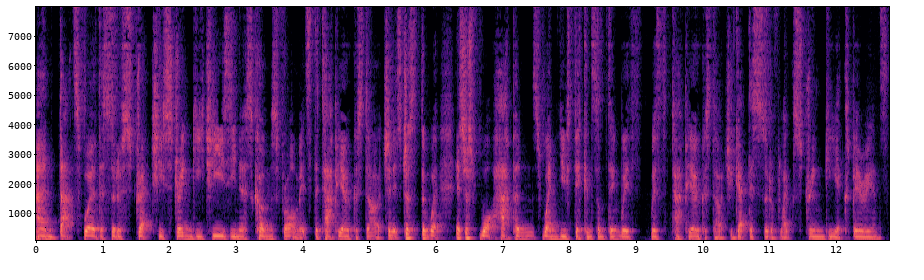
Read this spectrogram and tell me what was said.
and that's where the sort of stretchy, stringy cheesiness comes from. It's the tapioca starch, and it's just the way it's just what happens when you thicken something with with tapioca starch. You get this sort of like stringy experience.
